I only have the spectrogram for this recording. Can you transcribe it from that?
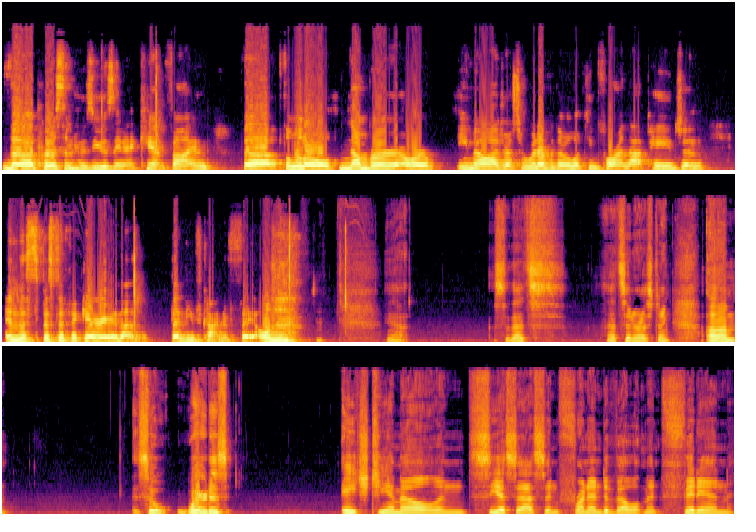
the person who's using it can't find the the little number or email address or whatever they're looking for on that page and in the specific area, then then you've kind of failed. yeah. So that's that's interesting. Um, so where does HTML and CSS and front end development fit in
